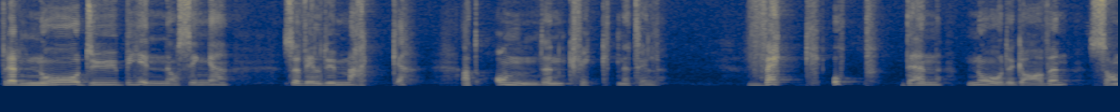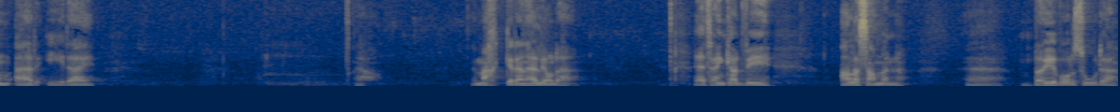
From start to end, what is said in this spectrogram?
For når du begynner å synge, så vil du merke at ånden kvikner til. Vekk opp den nådegaven som er i deg. Vi merker Den hellige ånd her. Jeg tenker at vi alle sammen eh, bøyer våre hoder,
